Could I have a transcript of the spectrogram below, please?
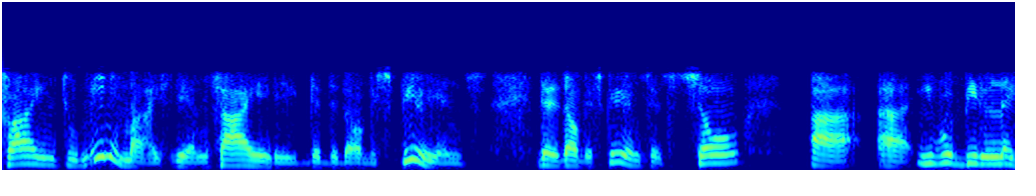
trying to minimize the anxiety that the dog experience, that the dog experiences. So uh, uh, it would be less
